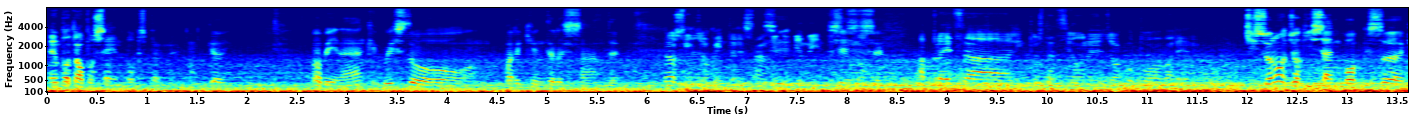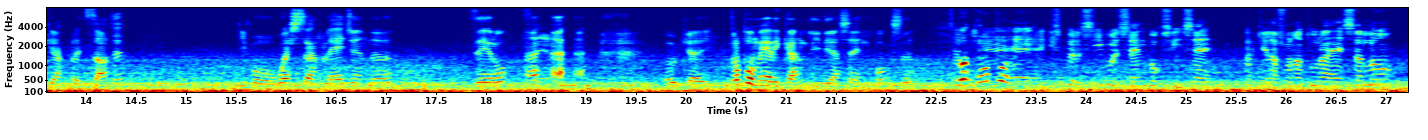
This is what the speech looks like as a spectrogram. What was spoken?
è un po' troppo sandbox per me. Ok. Va bene, anche questo parecchio interessante. Però sì, il gioco è interessante, Sì, indubbiamente. sì, sì, uno apprezza l'impostazione, il gioco può valere. Ci sono giochi sandbox che apprezzate? Tipo Western Legend? Zero? Zero. ok. Troppo American l'idea sandbox. Diciamo po' troppo è, è dispersivo il sandbox in sé, perché la sua natura è esserlo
